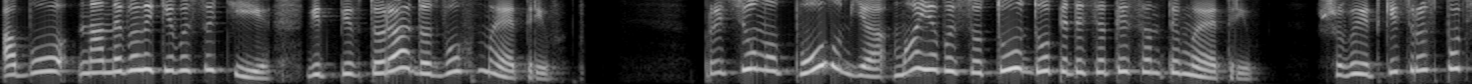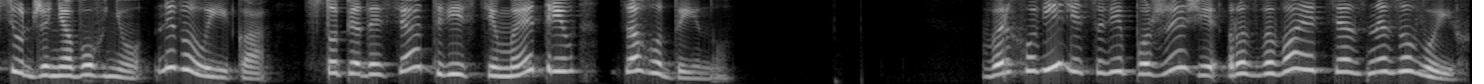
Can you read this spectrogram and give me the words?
або на невеликій висоті від 1,5 до 2 метрів. При цьому полум'я має висоту до 50 см. Швидкість розповсюдження вогню невелика 150-200 метрів за годину. Верхові лісові пожежі розвиваються з низових.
